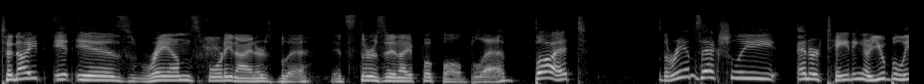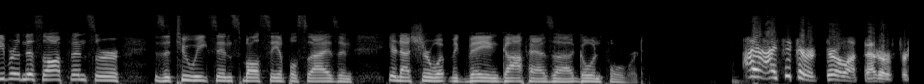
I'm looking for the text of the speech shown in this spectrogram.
Tonight it is Rams 49ers, bleh. It's Thursday night football, bleh. But Are the Rams actually entertaining? Are you a believer in this offense, or is it two weeks in, small sample size, and you're not sure what McVay and Goff has uh, going forward? I, I think they're they're a lot better for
